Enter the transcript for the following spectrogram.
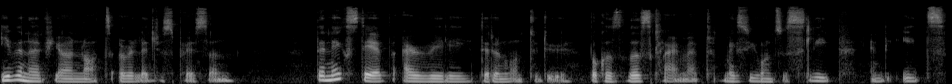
even if you're not a religious person. The next step I really didn't want to do because this climate makes you want to sleep and eat.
